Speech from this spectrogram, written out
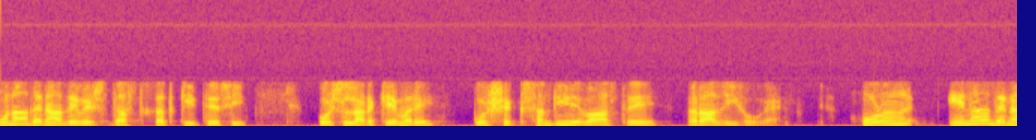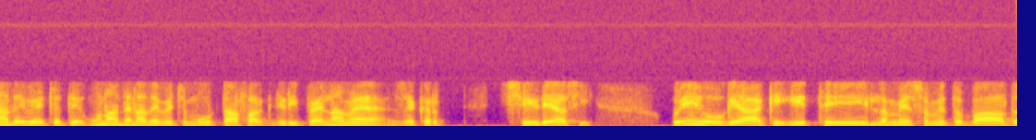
ਉਹਨਾਂ ਦੇ ਨਾਂ ਦੇ ਵਿੱਚ ਦਸਤਖਤ ਕੀਤੇ ਸੀ। ਕੁਝ ਲੜਕੇ ਮਰੇ ਕੁਝ ਇੱਕ ਸੰਧੀ ਦੇ ਵਾਸਤੇ ਰਾਜ਼ੀ ਹੋ ਗਏ। ਹੁਣ ਇਹਨਾਂ ਦਿਨਾਂ ਦੇ ਵਿੱਚ ਤੇ ਉਹਨਾਂ ਦਿਨਾਂ ਦੇ ਵਿੱਚ ਮੋਟਾ ਫ਼ਰਕ ਜਿਹੜੀ ਪਹਿਲਾਂ ਮੈਂ ਜ਼ਿਕਰ ਛੇੜਿਆ ਸੀ ਉਹ ਇਹ ਹੋ ਗਿਆ ਕਿ ਇੱਥੇ ਲੰਮੇ ਸਮੇਂ ਤੋਂ ਬਾਅਦ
